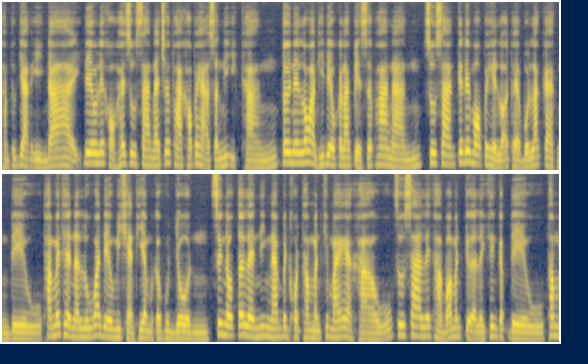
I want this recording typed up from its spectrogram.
ทำทุกอย่างเองได้ เดลเลยขอให้ซูซานนั้นช่วยพาเขาไปหาซันนี่อีกครั้ง โดยในระหว่างที่เดลกำลังเปลี่ยนเสื้อผ้านั้น ซูซานก็ได้มองไปเห็นรอยแผลบนร่างกายของเดลทำให้เธอนั้นรู้ว่าเดลมีแขนเทียมเหมือนกับหุ่นยนต์ ซึ่งดรแลนนิงนั้นเป็นคนทำมันขึ้นมาให้กับเขา ซูซานเลยถามว่ามันเกิดอะไรขึ้นกับเดลทำไม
